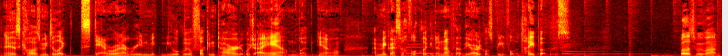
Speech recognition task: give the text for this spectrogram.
and it has caused me to like stammer when I read and make me look like a fucking tard, which I am. But you know, I make myself look like it enough without the articles being full of typos. Well, let's move on.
